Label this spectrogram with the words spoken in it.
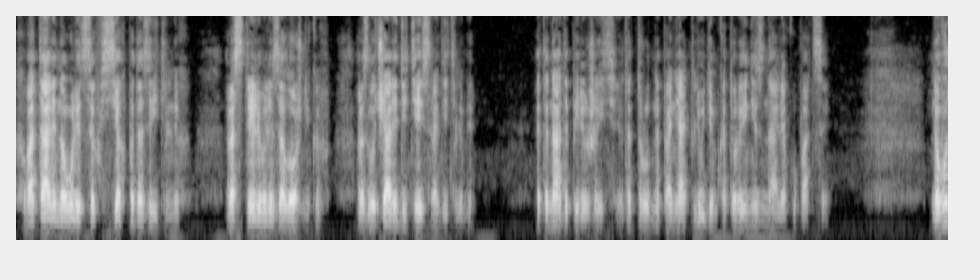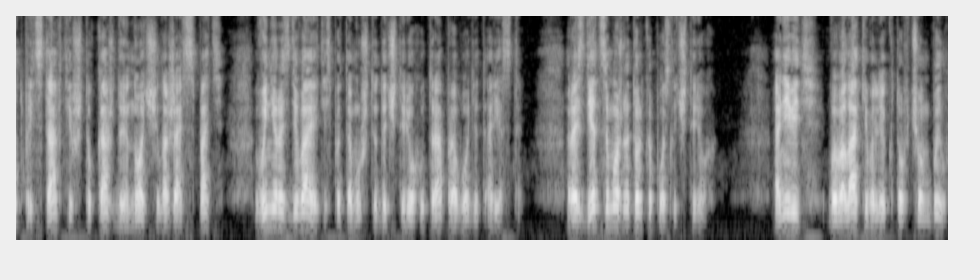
хватали на улицах всех подозрительных, расстреливали заложников, разлучали детей с родителями. Это надо пережить, это трудно понять людям, которые не знали оккупации. Но вот представьте, что каждую ночь, ложась спать, вы не раздеваетесь, потому что до четырех утра проводят аресты. Раздеться можно только после четырех. Они ведь выволакивали, кто в чем был,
